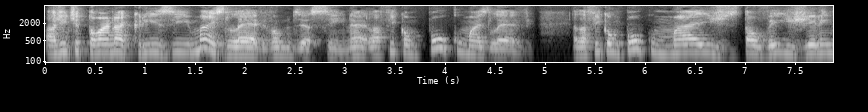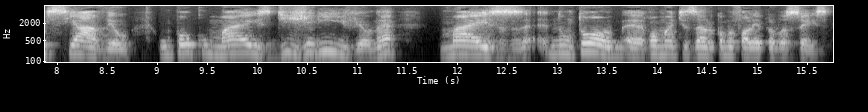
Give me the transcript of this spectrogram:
a gente torna a crise mais leve, vamos dizer assim, né? Ela fica um pouco mais leve ela fica um pouco mais, talvez, gerenciável, um pouco mais digerível, né? Mas não estou é, romantizando, como eu falei para vocês.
